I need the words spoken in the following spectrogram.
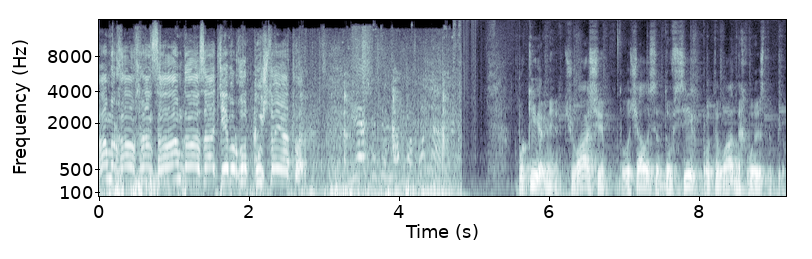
Хамыр халықран салам галаза. Темір худ пуштай атвар. Покірні чуваші долучалися до всіх противладних виступів.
